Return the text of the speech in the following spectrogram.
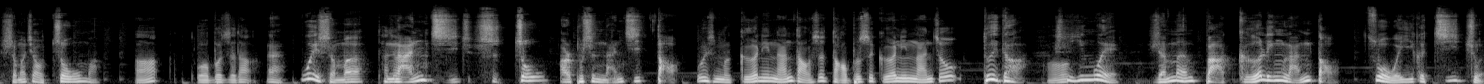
什么叫洲吗？啊，我不知道哎，为什么南极是洲而不是南极岛？为什么格陵兰岛是岛，不是格陵兰州？对的，哦是因为人们把格陵兰岛作为一个基准，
